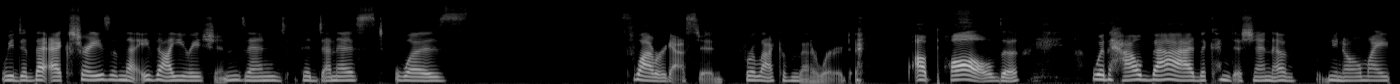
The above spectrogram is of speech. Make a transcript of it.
we did the x rays and the evaluations, and the dentist was flabbergasted, for lack of a better word, appalled with how bad the condition of, you know, my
